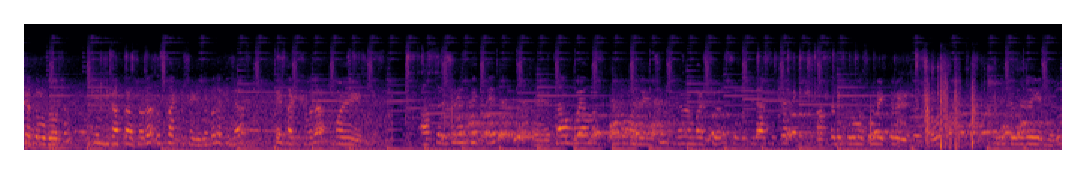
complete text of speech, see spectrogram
Bu birinci katımız olsun. İkinci kattan sonra ıslak bir şekilde bırakacağız. 5 dakika sonra boyaya geçeceğiz. Astar işimiz bitti. Ee, tam boyamız olmadığı için hemen başlıyoruz. Çünkü plastikte astarın kurumasını gerekiyor. Şimdi kırmızıya geçiyoruz.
